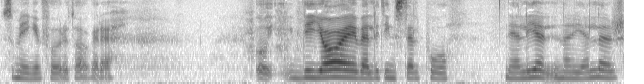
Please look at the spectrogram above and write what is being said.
som egen företagare. Och det jag är väldigt inställd på när det gäller, när det gäller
